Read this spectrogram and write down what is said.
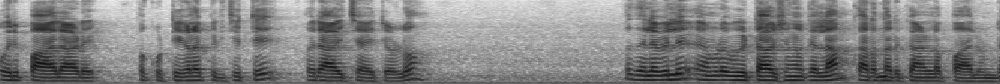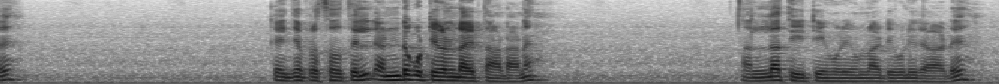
ഒരു പാലാട് ഇപ്പോൾ കുട്ടികളെ പിരിച്ചിട്ട് ഒരാഴ്ച ആയിട്ടുള്ളൂ. ഇപ്പോൾ നിലവിൽ നമ്മുടെ വീട്ടാവശ്യങ്ങൾക്കെല്ലാം കറന്നെടുക്കാനുള്ള പാലുണ്ട്. കഴിഞ്ഞ പ്രസവത്തിൽ രണ്ട് കുട്ടികളുണ്ടായിരുന്ന ആടാണ്. നല്ല തീറ്റയും കൂടിയുള്ള അടിപൊളി ഒരാട്.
